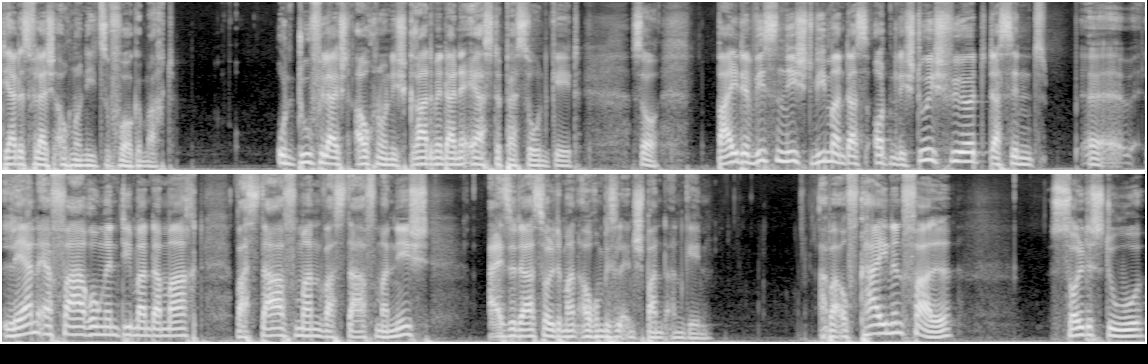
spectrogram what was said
die hat es vielleicht auch noch nie zuvor gemacht. Und du vielleicht auch noch nicht, gerade wenn deine erste Person geht. So, beide wissen nicht, wie man das ordentlich durchführt. Das sind äh, Lernerfahrungen, die man da macht. Was darf man, was darf man nicht. Also da sollte man auch ein bisschen entspannt angehen. Aber auf keinen Fall solltest du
